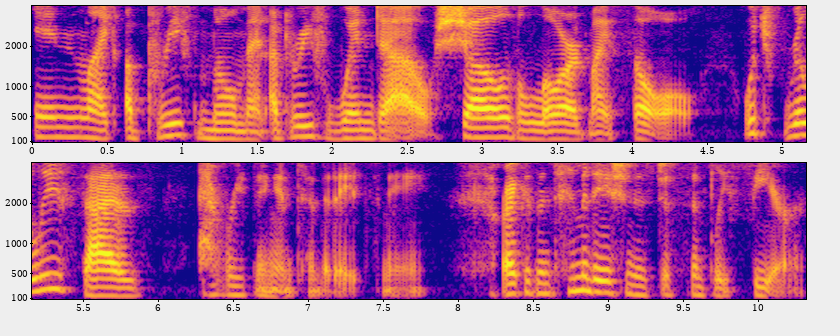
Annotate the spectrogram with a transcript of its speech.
in like a brief moment, a brief window, show the Lord my soul which really says everything intimidates me, right? Because intimidation is just simply fear.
